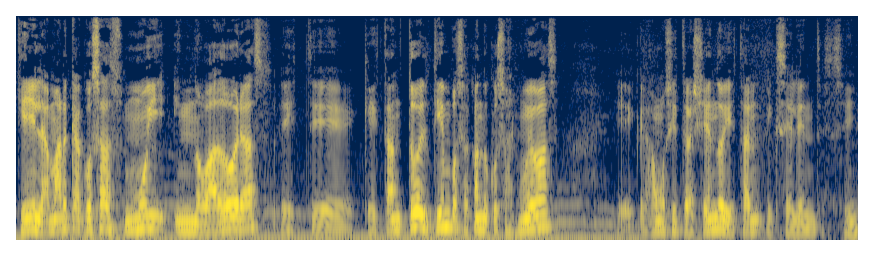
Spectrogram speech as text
tiene la marca cosas muy innovadoras, este, que están todo el tiempo sacando cosas nuevas, eh, que las vamos a ir trayendo y están excelentes. ¿sí?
